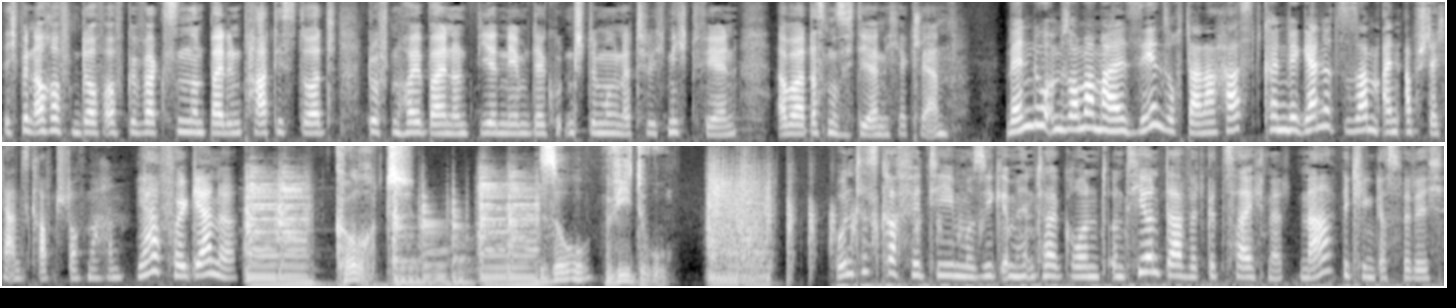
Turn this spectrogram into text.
Ich bin auch auf dem Dorf aufgewachsen und bei den Partys dort durften Heuballen und Bier neben der guten Stimmung natürlich nicht fehlen. Aber das muss ich dir ja nicht erklären. Wenn du im Sommer mal Sehnsucht danach hast, können wir gerne zusammen einen Abstecher ans Kraftstoff machen. Ja, voll gerne. Kurt. So wie du. Buntes Graffiti, Musik im Hintergrund und hier und da wird gezeichnet. Na, wie klingt das für dich?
